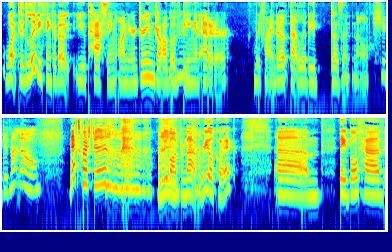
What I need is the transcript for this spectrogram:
what did libby think about you passing on your dream job of being an editor we find out that libby doesn't know She did not know. Next question. Move on from that real quick. Um, they both have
